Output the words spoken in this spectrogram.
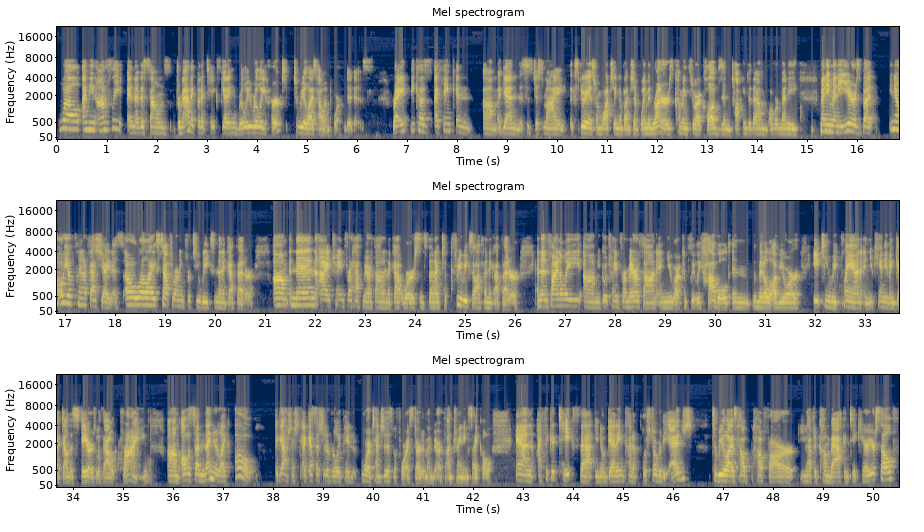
Well, I mean, honestly, and this sounds dramatic, but it takes getting really, really hurt to realize how important it is, right? Because I think, and um, again, this is just my experience from watching a bunch of women runners coming through our clubs and talking to them over many, many, many years. But you know, oh, you have plantar fasciitis. Oh, well, I stopped running for two weeks and then it got better. Um, and then I trained for a half marathon and it got worse. And so then I took three weeks off and it got better. And then finally, um, you go train for a marathon and you are completely hobbled in the middle of your 18 week plan and you can't even get down the stairs without crying. Um, all of a sudden, then you're like, oh, gosh, I, sh- I, guess I should have really paid more attention to this before I started my marathon training cycle. And I think it takes that, you know, getting kind of pushed over the edge to realize how how far you have to come back and take care of yourself.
